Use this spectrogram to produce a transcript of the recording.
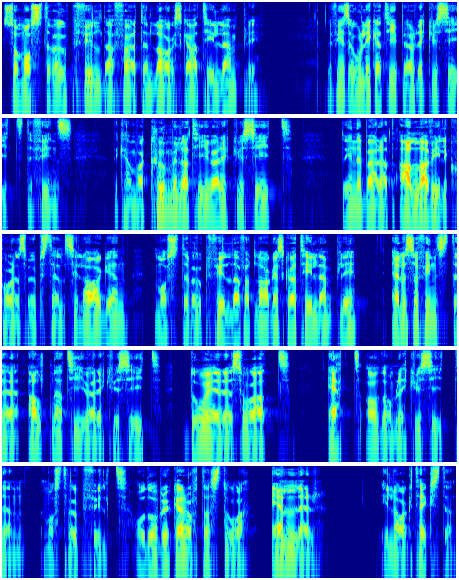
som måste vara uppfyllda för att en lag ska vara tillämplig. Det finns olika typer av rekvisit. Det, finns, det kan vara kumulativa rekvisit. Det innebär att alla villkoren som uppställs i lagen måste vara uppfyllda för att lagen ska vara tillämplig. Eller så finns det alternativa rekvisit. Då är det så att ett av de rekvisiten måste vara uppfyllt och då brukar det ofta stå eller i lagtexten.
